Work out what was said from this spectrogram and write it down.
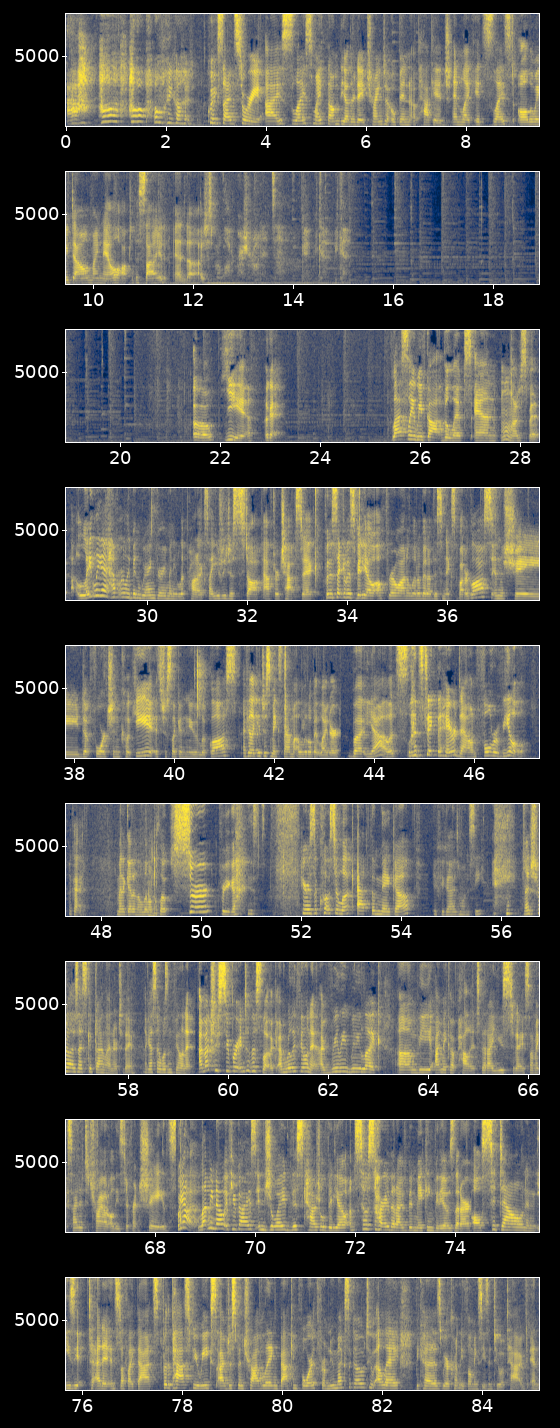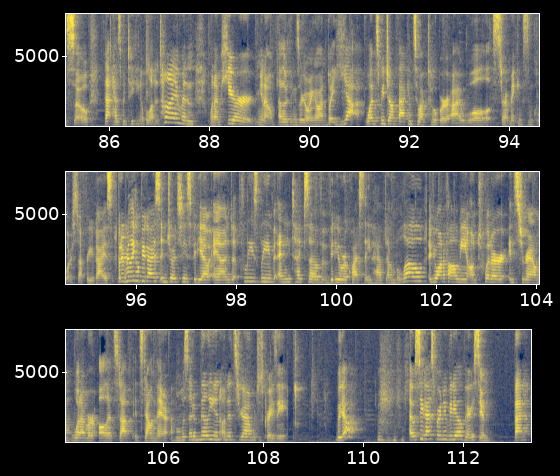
Ah, ah, ah, oh my god. Quick side story, I sliced my thumb the other day trying to open a package and like it sliced all the way down my nail off to the side and uh, I just put a lot of pressure on it. Okay, we good, we good. Oh, yeah. Okay, Lastly, we've got the lips and mm, I just spit. Lately, I haven't really been wearing very many lip products. I usually just stop after chapstick. For the sake of this video, I'll throw on a little bit of this NYX Butter Gloss in the shade Fortune Cookie. It's just like a nude lip gloss. I feel like it just makes them a little bit lighter. But yeah, let's, let's take the hair down. Full reveal. Okay, I'm gonna get in a little closer for you guys. Here's a closer look at the makeup if you guys want to see. I just realized I skipped eyeliner today. I guess I wasn't feeling it. I'm actually super into this look. I'm really feeling it. I really, really like um, the eye makeup palette that I used today, so I'm excited to try out all these different shades. But yeah, let me know if you guys enjoyed this casual video. I'm so sorry that I've been making videos that are all sit down and easy to edit and stuff like that. For the past few weeks, I've just been traveling back and forth from New Mexico to LA because we are currently filming season two of Tagged, and so that has been taking up a lot of time, and when I'm here, you know, other things are going on. But yeah, once we jump back into October, I will will start making some cooler stuff for you guys. But I really hope you guys enjoyed today's video and please leave any types of video requests that you have down below. If you want to follow me on Twitter, Instagram, whatever, all that stuff, it's down there. I'm almost at a million on Instagram, which is crazy. But yeah, I will see you guys for a new video very soon. Bye.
